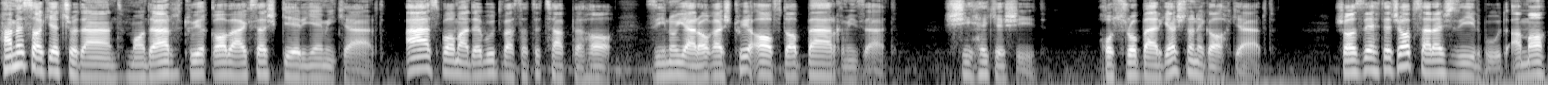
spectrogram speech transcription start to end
همه ساکت شدند. مادر توی قاب عکسش گریه می کرد اسب آمده بود وسط تپه ها زین و یراقش توی آفتاب برق می‌زد. شیهه کشید. خسرو برگشت و نگاه کرد. شازده احتجاب سرش زیر بود اما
